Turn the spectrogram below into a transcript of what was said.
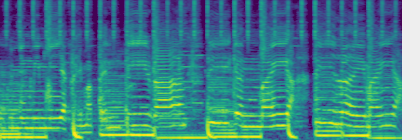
นคุณยังไม่มีอยากให้มาเป็นตีร้างตีกันไหมอะตีเลยไหมอะ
